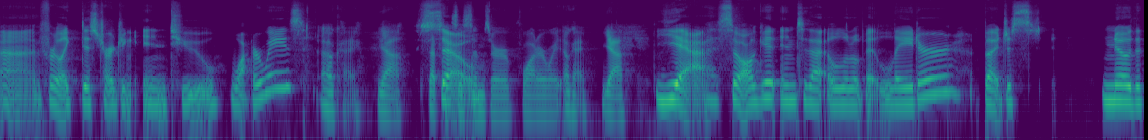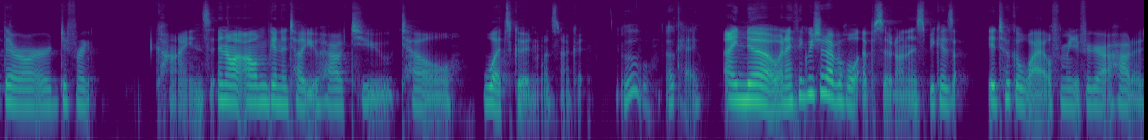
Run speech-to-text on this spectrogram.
uh for like discharging into waterways. Okay. Yeah. Septic So- systems or waterway. Okay. Yeah. Yeah, so I'll get into that a little bit later, but just know that there are different kinds, and I'll, I'm going to tell you how to tell what's good and what's not good. Ooh. Okay. I know, and I think we should have a whole episode on this because it took a while for me to figure out how to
